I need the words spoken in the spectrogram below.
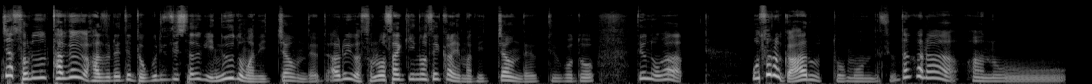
じゃあそれのタガが外れて独立した時にヌードまで行っちゃうんだよ。あるいはその先の世界まで行っちゃうんだよっていうことっていうのが、おそらくあると思うんですよ。だから、あの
